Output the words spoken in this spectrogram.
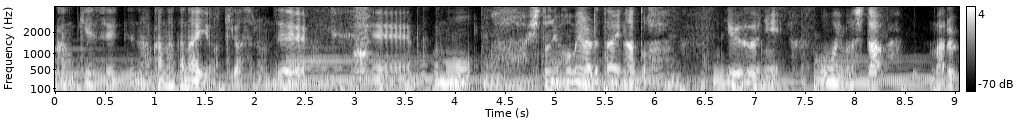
関係性ってなかなかないような気がするんで、えー、僕も人に褒められたいなというふうに思いました。丸。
